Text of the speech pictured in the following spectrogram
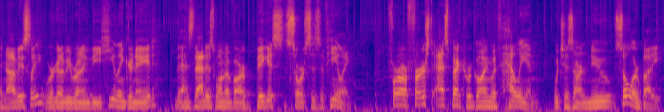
And obviously, we're going to be running the healing grenade, as that is one of our biggest sources of healing. For our first aspect, we're going with Hellion, which is our new solar buddy.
